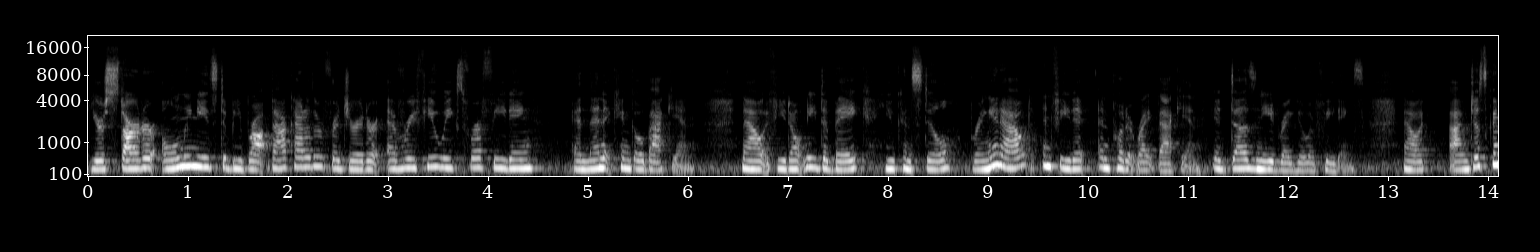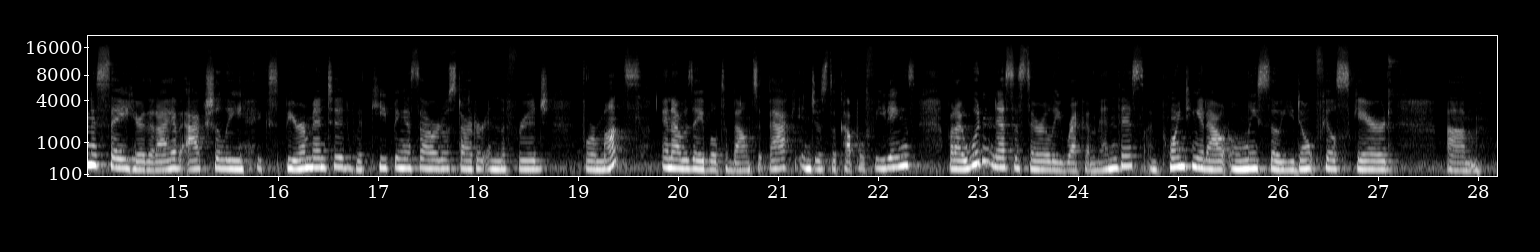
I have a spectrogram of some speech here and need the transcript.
your starter only needs to be brought back out of the refrigerator every few weeks for a feeding, and then it can go back in. Now, if you don't need to bake, you can still bring it out and feed it and put it right back in. It does need regular feedings. Now, I'm just going to say here that I have actually experimented with keeping a sourdough starter in the fridge for months, and I was able to bounce it back in just a couple feedings. But I wouldn't necessarily recommend this. I'm pointing it out only so you don't feel scared. Um,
